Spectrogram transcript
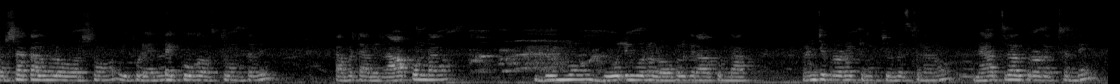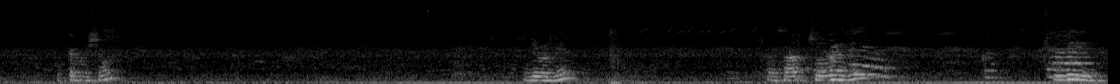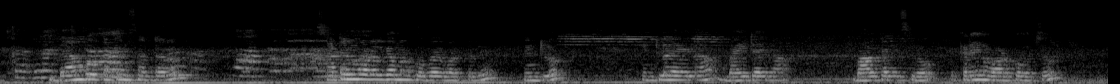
వర్షాకాలంలో వర్షం ఇప్పుడు ఎండ ఎక్కువగా వస్తూ ఉంటుంది. కాబట్టి అవి రాకుండా దుమ్ము ధూళి కూడా లోపలికి రాకుండా మంచి ప్రోడక్ట్ మీకు చూపిస్తున్నాను. న్యాచురల్ ప్రోడక్ట్స్ అండి. ఒక్క నిమిషం. ఇదిగోండి. ఒకసారి చూడండి. ఇది బ్యాంబూ కటన్స్ అంటారు. సటన్ మోడల్గా మనకు ఉపయోగపడుతుంది ఇంట్లో. ఇంట్లో అయినా బయట అయినా బాల్కనీస్లో ఎక్కడైనా వాడుకోవచ్చు.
